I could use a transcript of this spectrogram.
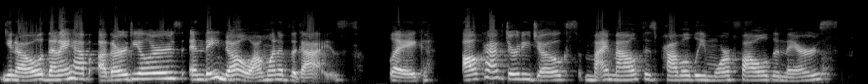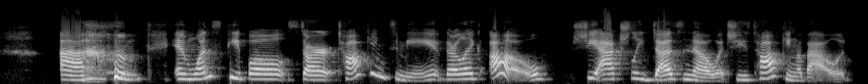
You know, then I have other dealers and they know I'm one of the guys. Like, I'll crack dirty jokes. My mouth is probably more foul than theirs. Um, and once people start talking to me, they're like, oh, she actually does know what she's talking about.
